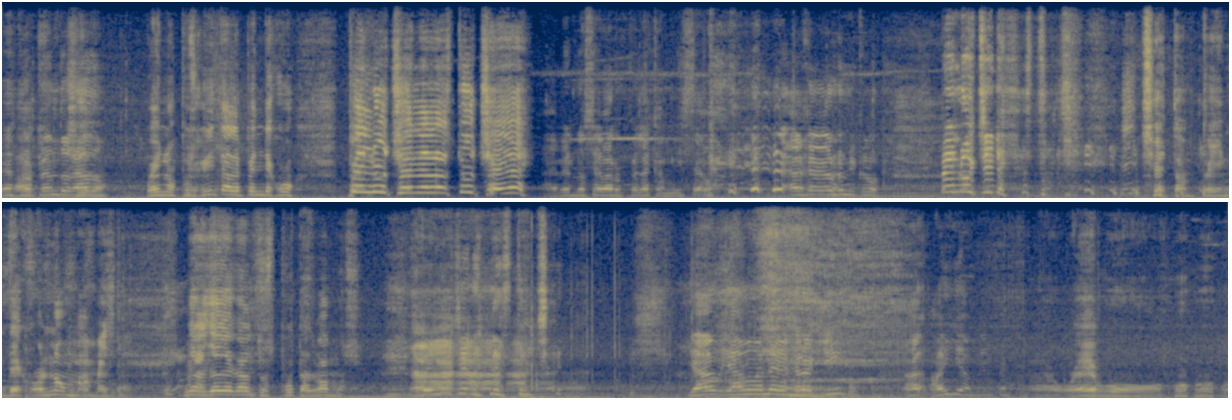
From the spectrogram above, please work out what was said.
Ah, escorpión qué dorado. chido. Bueno, pues grítale, pendejo. ¡Peluche en el estuche! A ver, no se va a romper la camisa, güey. Agarra el micro. ¡Peluche en el estuche! Pinche tan pendejo, no mames. Mira, ya llegaron tus putas, vamos. Peluche en el estuche. Ya, ya me van a dejar aquí. Ah, Ay, ya, verga. A huevo.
